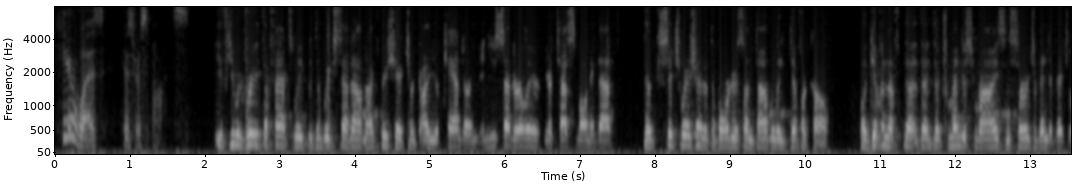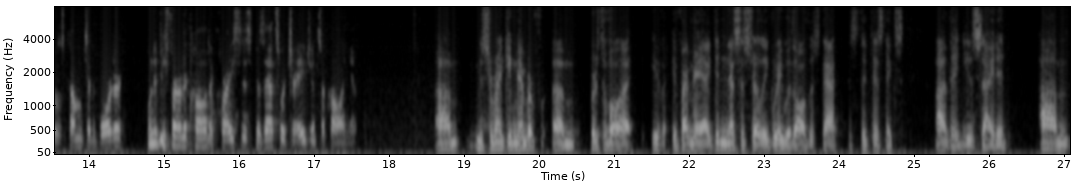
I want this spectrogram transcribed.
Here was his response. If you agree with the facts we, that we've set out, and I appreciate your, uh, your candor, and you said earlier in your testimony that the situation at the border is undoubtedly difficult. Well, given the, the, the, the tremendous rise and surge of individuals coming to the border, wouldn't it be fair to call it a crisis? Because that's what your agents are calling it. Um, Mr. Ranking Member, um, first of all, if, if I may, I didn't necessarily agree with all the stat statistics uh, that you cited. Um,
